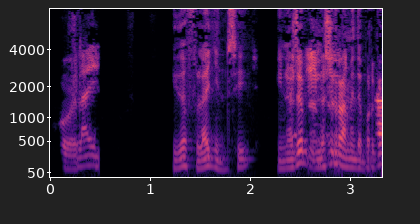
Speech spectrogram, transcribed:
Joder. Fly. He ido flying, sí. Y no sé, no sé realmente por qué.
